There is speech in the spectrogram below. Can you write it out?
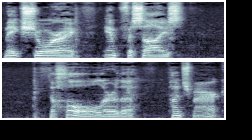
make sure I emphasize the hole or the punch mark.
